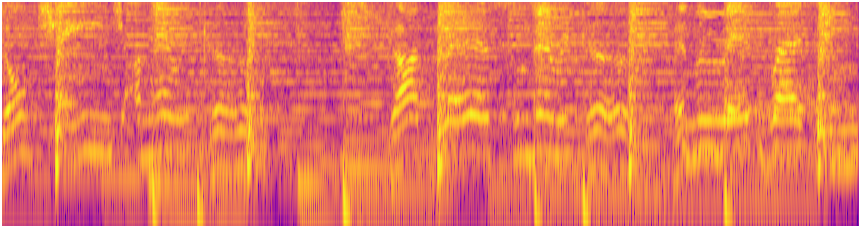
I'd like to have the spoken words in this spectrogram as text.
Don't change America. God bless America and the red, white, and.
